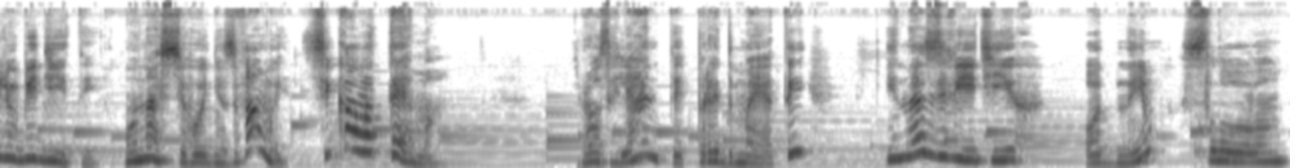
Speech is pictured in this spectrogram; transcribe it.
любі діти! У нас сьогодні з вами цікава тема. Розгляньте предмети і назвіть їх одним словом.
